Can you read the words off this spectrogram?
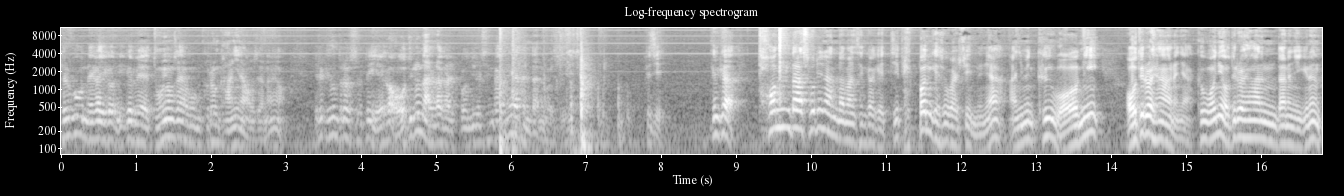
결국 내가 이거 이게 왜 동영상에 보면 그런 강의 나오잖아요. 이렇게 흔들었을 때 얘가 어디로 날아갈 건지를 생각을 해야 된다는 거지. 그지? 그러니까 턴다 소리 난다만 생각했지 100번 계속 할 수 있느냐 아니면 그 원이 어디로 향하느냐 그 원이 어디로 향한다는 얘기는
